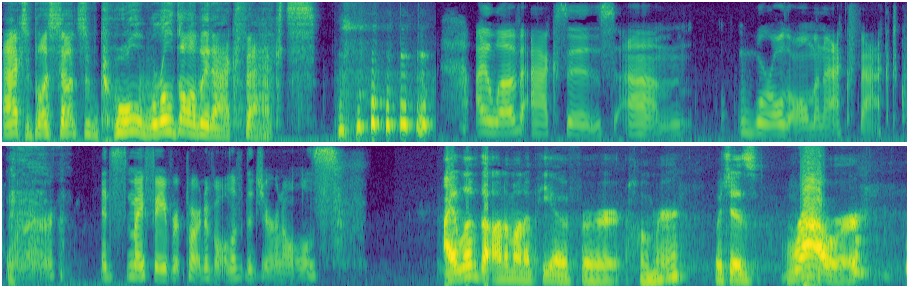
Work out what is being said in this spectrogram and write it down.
Axe busts out some cool World Almanac facts. I love Axe's um, World Almanac fact corner. it's my favorite part of all of the journals. I love the onomatopoeia for Homer, which is rower.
